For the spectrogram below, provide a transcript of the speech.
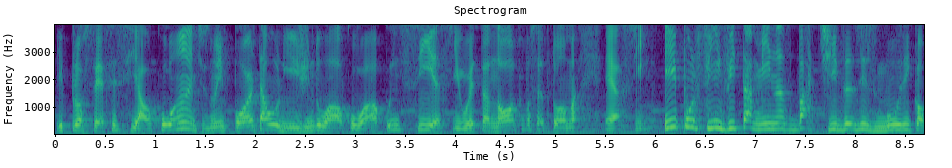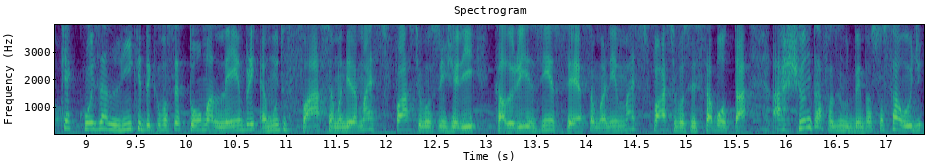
e processa esse álcool antes, não importa a origem do álcool, o álcool em si é assim, o etanol que você toma é assim. E por fim, vitaminas batidas, smoothie, qualquer coisa líquida que você toma, lembre, é muito fácil, a maneira mais fácil de você ingerir calorias em excesso, a maneira mais fácil de você sabotar achando que está fazendo bem para sua saúde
